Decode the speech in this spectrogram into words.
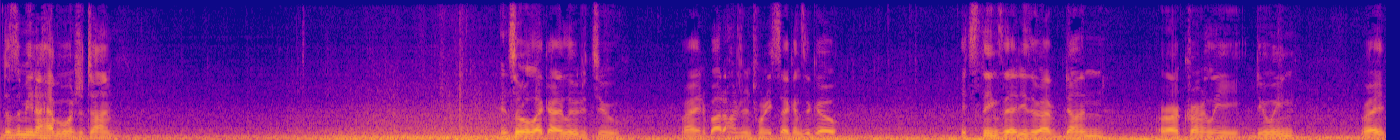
doesn't mean I have a bunch of time. And so like I alluded to, right, about 120 seconds ago, it's things that either I've done or are currently doing, right?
